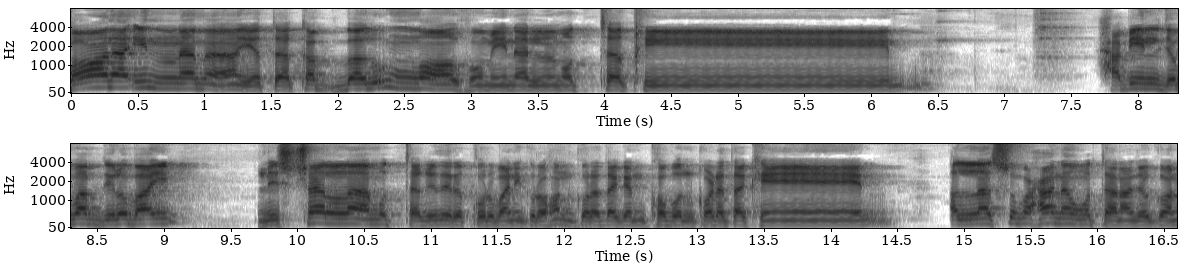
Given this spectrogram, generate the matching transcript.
কলা ইন্নামা ইয়াতাকাব্বালুল্লাহু মিনাল মুত্তাকিন। হাবিল জবাব দিল, ভাই, নিশ্চয় আল্লাহ মুত্তাকিদের কোরবানি গ্রহণ করে থাকেন, কবল করে থাকেন। আল্লাহ সুবহানাহু ওয়া তাআলা যখন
